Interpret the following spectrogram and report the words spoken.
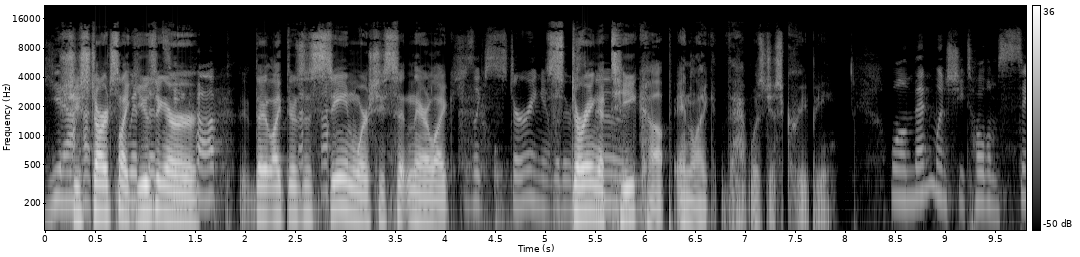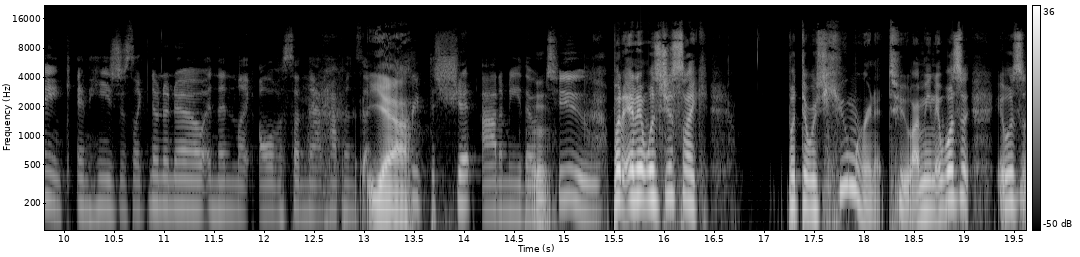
Yeah. she starts like with the using her. They're like, there's a scene where she's sitting there like She's like stirring it with stirring a teacup, and like that was just creepy. Well, and then when she told him sink, and he's just like, no, no, no, and then like all of a sudden that happens. That Yeah. Mm. creeped the shit out of me though too. But and it was just like, but there was humor in it too. I mean, it was a, it was.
